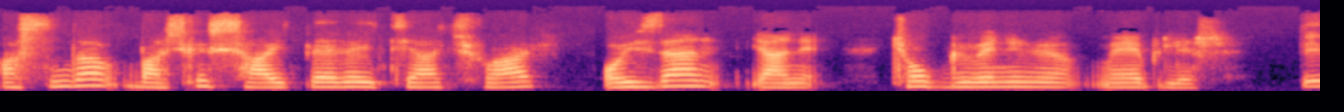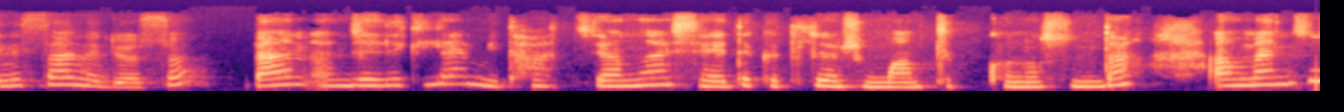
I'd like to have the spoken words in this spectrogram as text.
Aslında başka şahitlere ihtiyaç var. O yüzden yani çok güvenilmeyebilir. Deniz sen ne diyorsun? Ben öncelikle Mithatcan'a şeyde katılıyorum şu mantık konusunda. Ama bence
